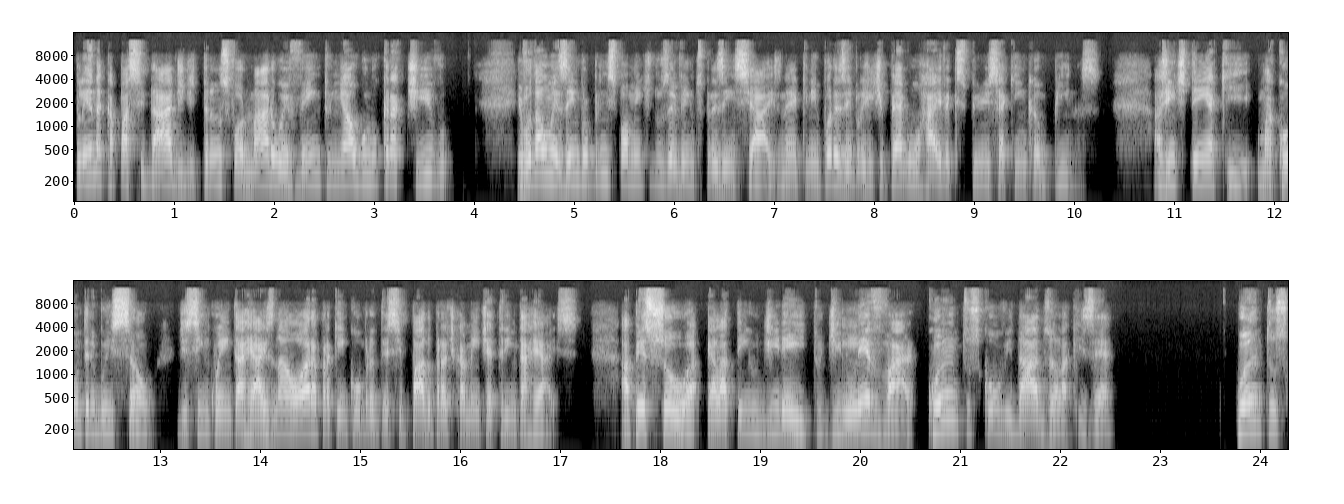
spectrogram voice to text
plena capacidade de transformar o evento em algo lucrativo. Eu vou dar um exemplo principalmente dos eventos presenciais, né? Que nem, por exemplo, a gente pega um Hive Experience aqui em Campinas. A gente tem aqui uma contribuição de 50 reais na hora, para quem compra antecipado, praticamente é 30 reais. A pessoa ela tem o direito de levar quantos convidados ela quiser, quantos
